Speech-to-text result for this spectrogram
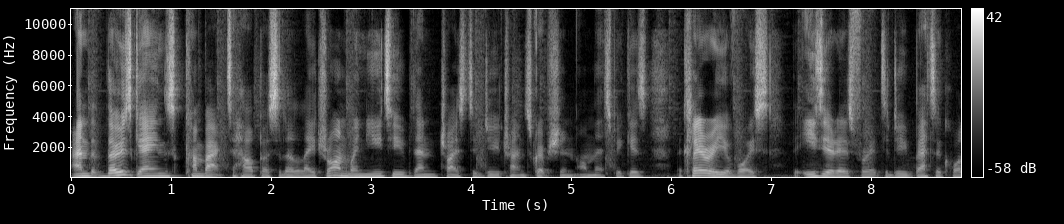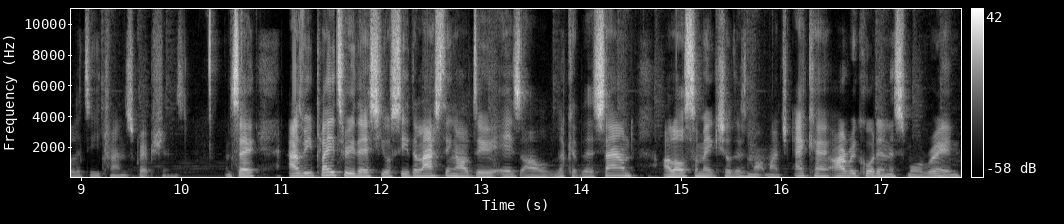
And those gains come back to help us a little later on when YouTube then tries to do transcription on this because the clearer your voice, the easier it is for it to do better quality transcriptions. And so as we play through this, you'll see the last thing I'll do is I'll look at the sound. I'll also make sure there's not much echo. I record in a small room.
